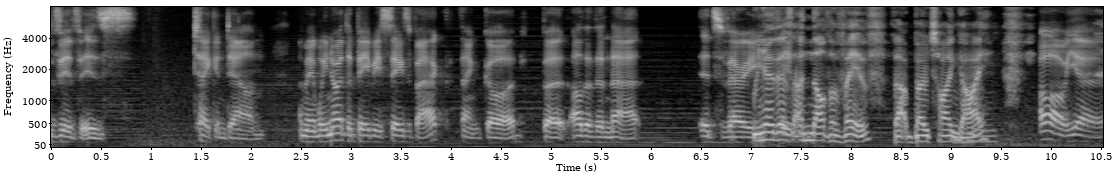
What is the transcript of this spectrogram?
Viv is taken down. I mean, we know the BBC's back, thank God. But other than that, it's very. We know there's it- another Viv, that bow tie guy. Oh yeah,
